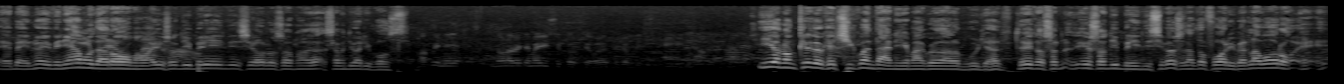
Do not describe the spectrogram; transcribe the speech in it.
Eh beh, noi veniamo da Roma, ma io sono di Brindisi, loro sono, siamo di vari posti. Ma quindi non avete mai visto il corteo? L'avete già visto? Io non credo che è 50 anni che manco dalla Puglia, io sono di Brindisi, poi sono andato fuori per lavoro e,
